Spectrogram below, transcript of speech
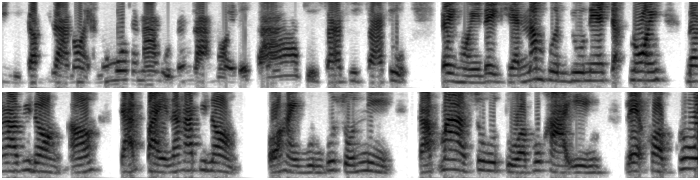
ดีกับอีลาหน้อยอนุโมทนาบุญนะอีหลาหน้อยเด้อสาธุสาธุสาธุได้หอยได้แขนน้ำเพลินอยู่แน่จักหน้อยนะคะ พี่น้องเอาจัดไปนะคะ พี่น้องขอให้บุญกุศลนี่กลับมาสู่ตัวผู้ขายเอง และครอบครัว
